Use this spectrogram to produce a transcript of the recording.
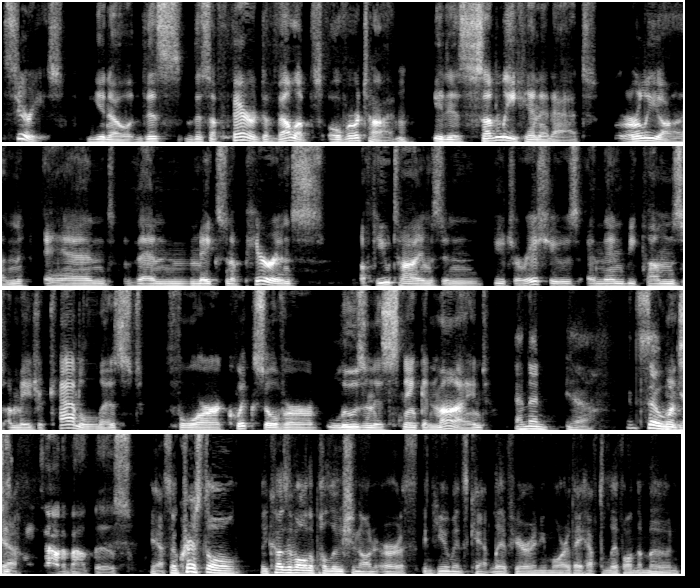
series. You know, this this affair develops over time. Hmm. It is subtly hinted at early on and then makes an appearance a few times in future issues and then becomes a major catalyst for Quicksilver losing his stinking mind And then yeah, so once yeah. he finds out about this. Yeah, so Crystal, because of all the pollution on Earth, and humans can't live here anymore, they have to live on the moon,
